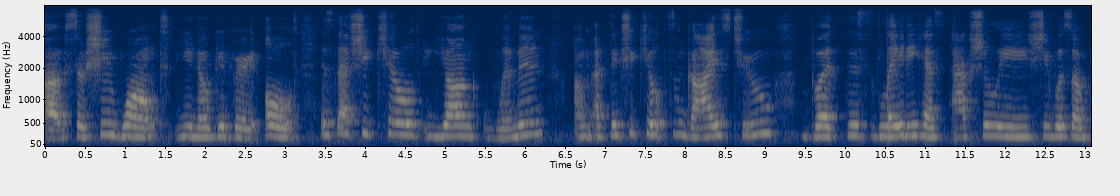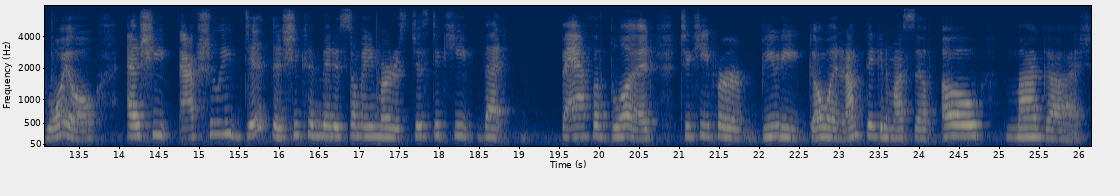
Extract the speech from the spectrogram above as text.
uh, so she won't you know get very old is that she killed young women um, I think she killed some guys too, but this lady has actually, she was a royal and she actually did this. She committed so many murders just to keep that bath of blood to keep her beauty going. And I'm thinking to myself, oh my gosh.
